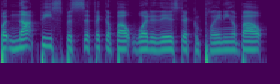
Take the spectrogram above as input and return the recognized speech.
but not be specific about what it is they're complaining about.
